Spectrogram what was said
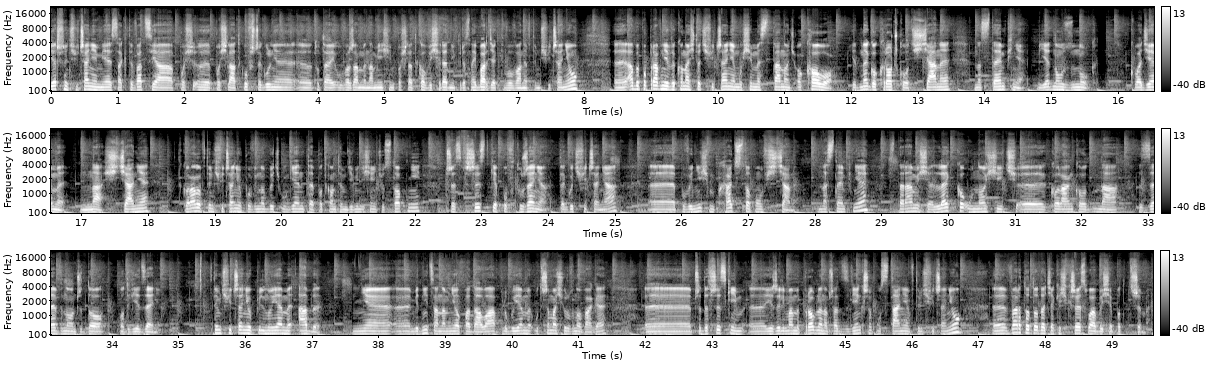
Pierwszym ćwiczeniem jest aktywacja e, pośladków, szczególnie e, tutaj uważamy na mięsień pośladkowy średni, który jest najbardziej aktywowany w tym ćwiczeniu. E, Aby poprawnie wykonać to ćwiczenie musimy stanąć około jednego kroczku od ściany, następnie jedną z nóg kładziemy na ścianie. Kolano w tym ćwiczeniu powinno być ugięte pod kątem 90 stopni. Przez wszystkie powtórzenia tego ćwiczenia e, powinniśmy pchać stopą w ścianę. Następnie staramy się lekko unosić e, kolanko na zewnątrz do odwiedzenia. W tym ćwiczeniu pilnujemy, aby nie, e, miednica nam nie opadała, próbujemy utrzymać równowagę. E, Przede wszystkim, e, jeżeli mamy problem na przykład z większym ustaniem w tym ćwiczeniu, warto dodać jakieś krzesło, aby się podtrzymać.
